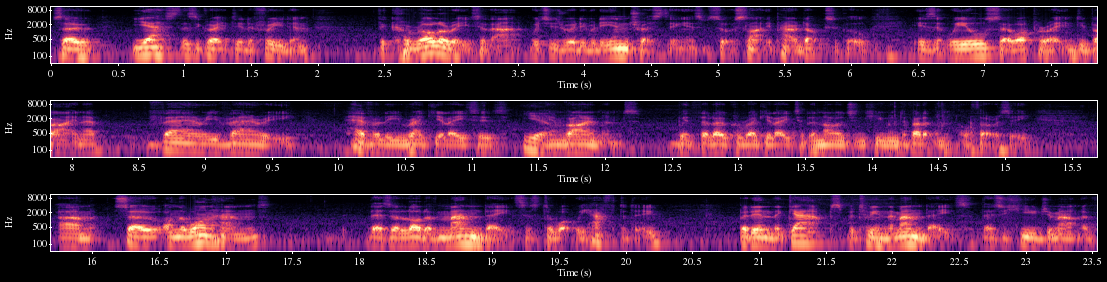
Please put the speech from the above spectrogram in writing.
So yes, there's a great deal of freedom. The corollary to that, which is really, really interesting, is sort of slightly paradoxical, is that we also operate in Dubai in a very, very heavily regulated Yeah. environment with the local regulator, the Knowledge and Human Development Authority. Um, so, on the one hand, there's a lot of mandates as to what we have to do, but in the gaps between the mandates, there's a huge amount of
